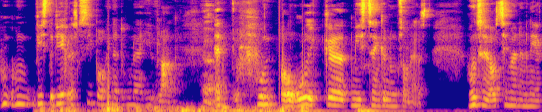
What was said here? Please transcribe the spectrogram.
hun, hun vidste virkelig, altså sige på hende, at hun er helt blank. Ja. At hun overhovedet ikke uh, mistænker nogen som helst. Hun sagde også til mig, at jeg,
